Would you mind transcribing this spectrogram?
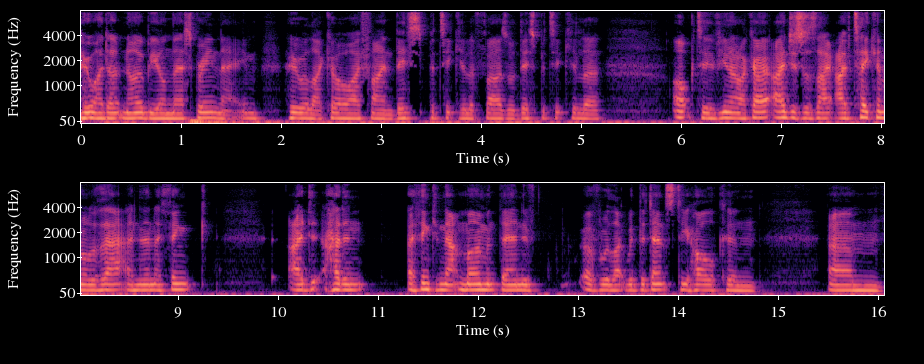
who I don't know beyond their screen name, who are like, oh, I find this particular fuzz or this particular octave. You know, like I, I just was like, I've taken all of that, and then I think I d- hadn't. I think in that moment then of of like with the density Hulk and um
